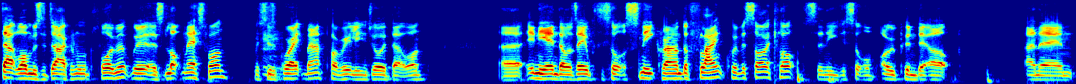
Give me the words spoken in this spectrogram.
That one was a diagonal deployment with as Loch Ness one, which is a Mm. great map. I really enjoyed that one. Uh, in the end, I was able to sort of sneak round a flank with a Cyclops, and he just sort of opened it up. And then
